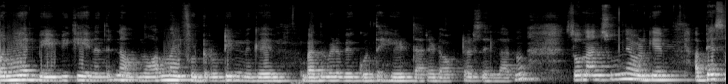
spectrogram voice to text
ಒನ್ ಇಯರ್ ಬೇಬಿಗೆ ಏನಂದರೆ ನಾವು ನಾರ್ಮಲ್ ಫುಡ್ ರುಟೀನ್ಗೆ ಬಂದುಬಿಡಬೇಕು ಅಂತ ಹೇಳ್ತಾರೆ ಡಾಕ್ಟರ್ಸ್ ಎಲ್ಲರೂ ಸೊ ನಾನು ಸುಮ್ಮನೆ ಅವಳಿಗೆ ಅಭ್ಯಾಸ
